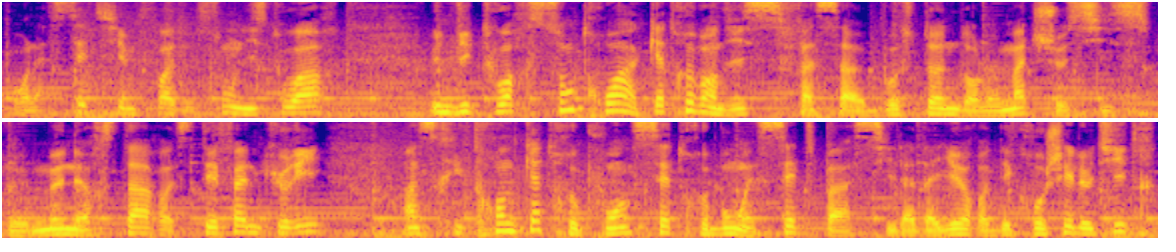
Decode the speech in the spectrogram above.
pour la septième fois de son histoire. Une victoire 103 à 90 face à Boston dans le match 6. Le meneur star Stéphane Curry inscrit 34 points, 7 rebonds et 7 passes. Il a d'ailleurs décroché le titre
